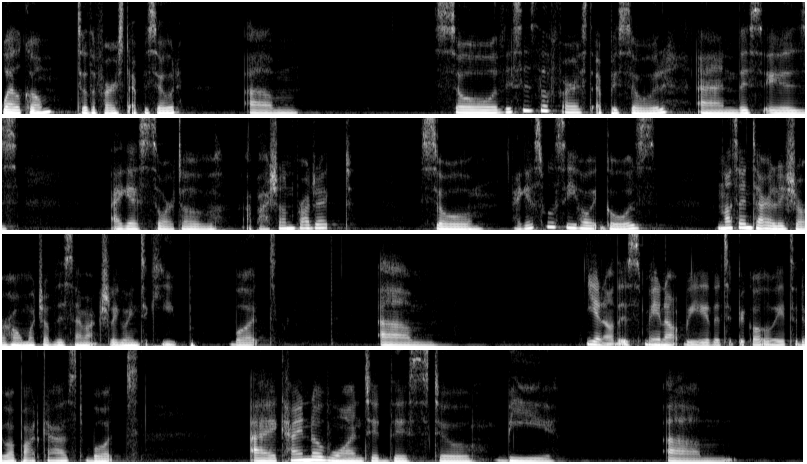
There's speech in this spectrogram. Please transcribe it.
welcome to the first episode. Um, so, this is the first episode, and this is, I guess, sort of a passion project. So, I guess we'll see how it goes. I'm not entirely sure how much of this I'm actually going to keep, but, um, you know, this may not be the typical way to do a podcast, but I kind of wanted this to be um,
